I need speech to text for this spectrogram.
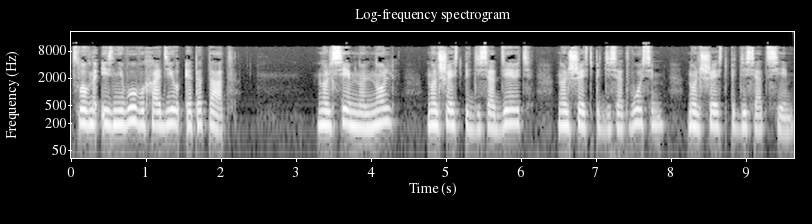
словно из него выходил этот ад. 0700, 0659, 0658, 0657.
